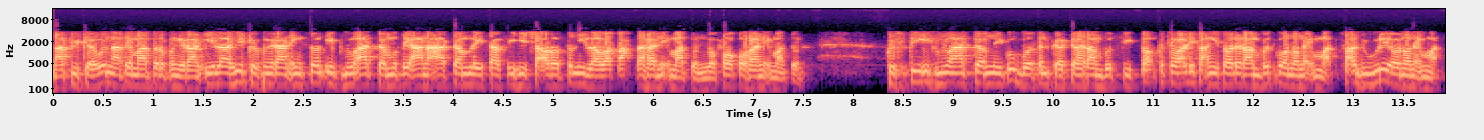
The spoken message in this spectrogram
Nabi Dawud nate matur pengiran ilahi do pengiran ingsun ibnu Adam uti anak Adam laisa fihi sya'ratun illa wa tahtaha nikmatun wa nikmatun. Gusti ibnu Adam niku boten gadah rambut sitok kecuali sak ngisore rambut ku ana nikmat. Sak dhuwure ana nikmat.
